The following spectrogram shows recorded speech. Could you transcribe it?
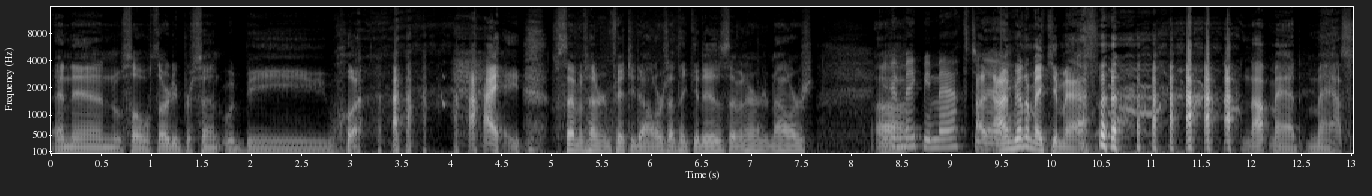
and then so thirty percent would be what? Seven hundred and fifty dollars, I think it is. Seven hundred dollars. You're going to uh, make me math today. I'm gonna make you math. Not mad, math.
